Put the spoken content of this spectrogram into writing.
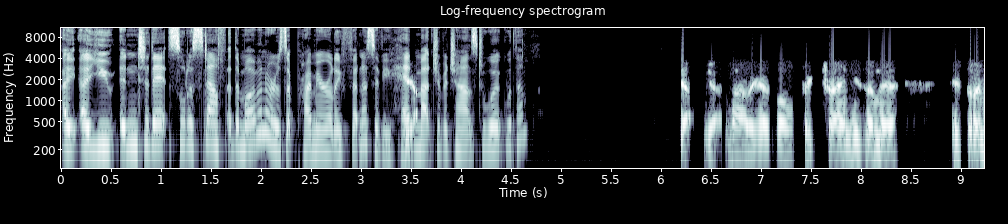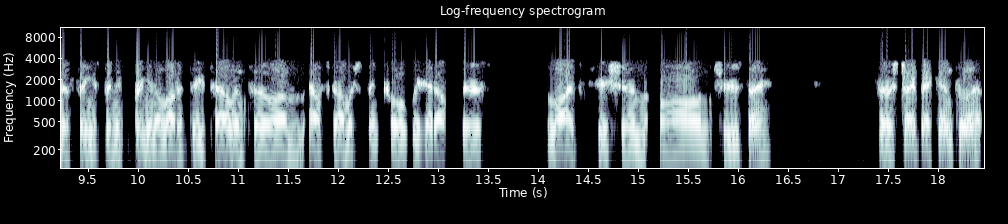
are, are you into that sort of stuff at the moment, or is it primarily fitness? Have you had Yeah. much of a chance to work with him? Yeah, yeah. No, we have old Big Train. He's in there. He's doing his thing. He's been bringing a lot of detail into um, our scrum, which has been cool. We had our first live session on Tuesday. So we're straight back into it.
